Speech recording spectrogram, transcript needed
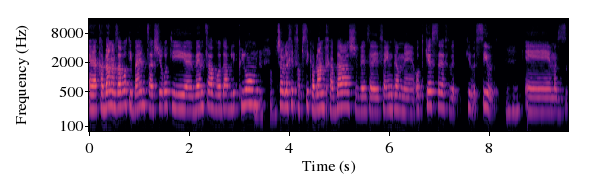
הקבלן עזב אותי באמצע, השאיר אותי אה, באמצע העבודה בלי כלום, נכון. עכשיו לכי תחפשי קבלן חדש וזה לפעמים גם אה, עוד כסף וכאילו סיוט. אז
